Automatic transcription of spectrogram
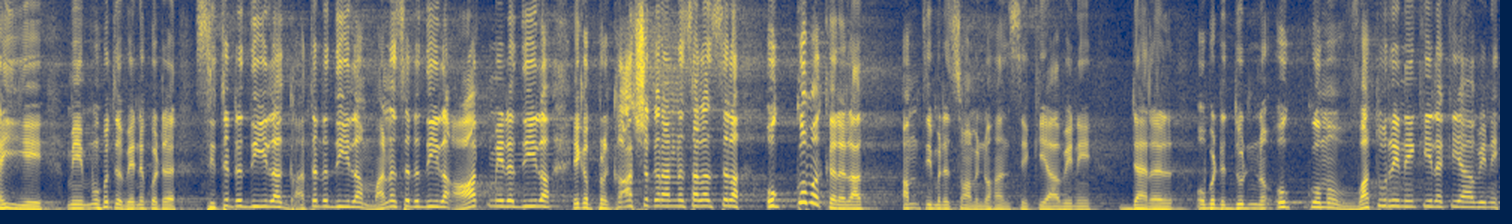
ඇයි ඒ මේ මොහොත වෙනකොට සිතට දීලා ගතට දීලා මනසට දීලා ආත්මයට දීලා ඒක ප්‍රකාශ කරන්න සලස්සලා ඔක්කොම කරලත් අන්තිමට ස්වාමීන් වහන්සේ කියාවෙනේ ඩැරල් ඔබට දුන්න ඔක්කොම වතුරෙනේ කියලා කියාවෙනේ.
